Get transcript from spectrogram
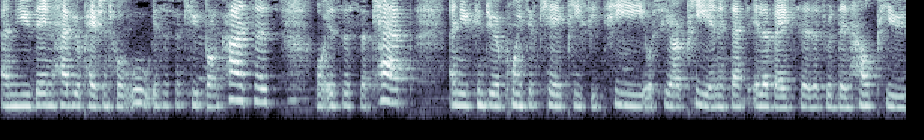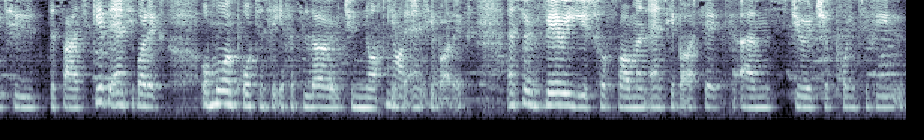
and you then have your patient who, oh, is this acute bronchitis or is this a CAP? And you can do a point of care PCT or CRP, and if that's elevated, it would then help you to decide to give the antibiotics, or more importantly, if it's low, to not give Not the give it. antibiotics. And so, very useful from an antibiotic um, stewardship point of view.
